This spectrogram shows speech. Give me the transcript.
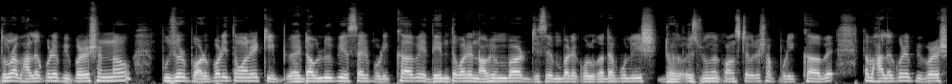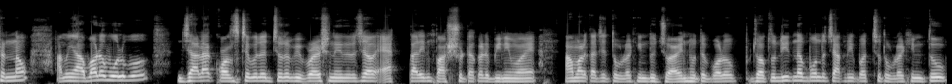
তোমরা ভালো করে প্রিপারেশন নাও। পুজোর পরপরই তোমাদের কি ডব্লিউপিএসআর পরীক্ষা হবে। দেন তোমাদের নভেম্বর ডিসেম্বরে কলকাতা পুলিশ ওয়েস্ট বেঙ্গল কনস্টেবলের সব পরীক্ষা হবে। তা ভালো করে প্রিপারেশন নাও। আমি আবারও বলব, যারা কনস্টেবলের জন্য প্রিপারেশন নিতে চাও, এককালীন পাঁচশো টাকার বিনিময়ে আমার কাছে তোমরা কিন্তু জয়েন হতে পারো। যতদিন না পর্যন্ত চাকরি পাচ্ছ, তোমরা কিন্তু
